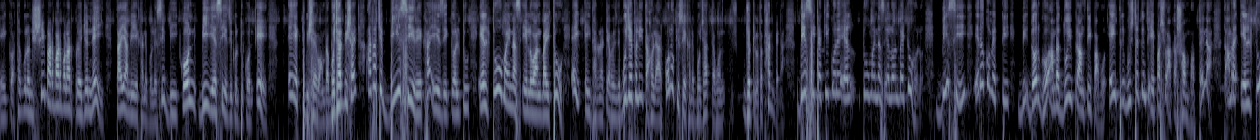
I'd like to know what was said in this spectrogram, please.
এই কথাগুলো নিশ্চয়ই বারবার বলার প্রয়োজন নেই। তাই আমি এখানে বলেছি বি কোণ B A C is equal to কোণ এ এই একটি বিষয় আমরা বোঝার বিষয়, আর হচ্ছে বিসি রেখা is equal to L two minus L one by two এই এই ধারণাটি আমরা যদি বুঝে ফেলি, তাহলে আর কোনো কিছু এখানে বোঝার তেমন জটিলতা থাকবে না। বিসিটা কি করে L two minus L one by two হলো? বিসি এরকম একটি দৈর্ঘ্য আমরা দুই প্রান্তেই পাবো। এই ত্রিভুজটা কিন্তু এ পাশেও আঁকা সম্ভব, তাই না? তা আমরা L two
